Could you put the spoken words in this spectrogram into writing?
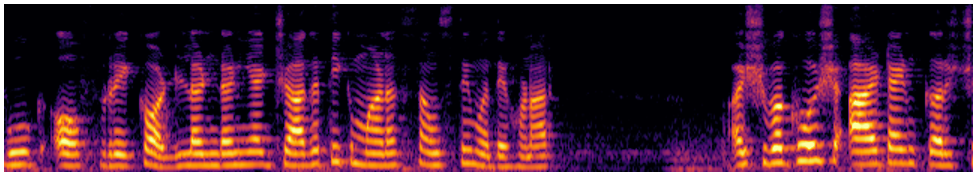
book of record London या जागतिक मानक संस्थेमध्ये होणार. अश्वघोष आर्ट अँड कर्च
